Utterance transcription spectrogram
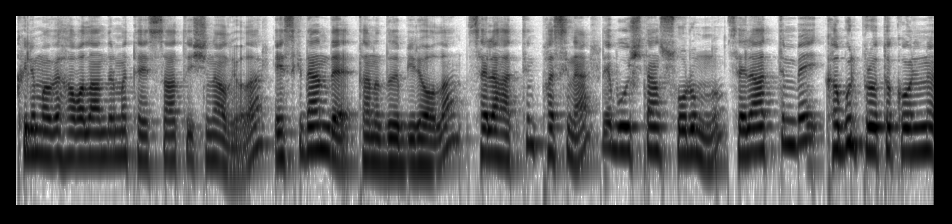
klima ve havalandırma tesisatı işini alıyorlar. Eskiden de tanıdığı biri olan Selahattin Pasiner de bu işten sorumlu. Selahattin Bey kabul protokolünü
